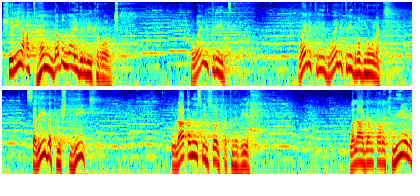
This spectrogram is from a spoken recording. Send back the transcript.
شريعة هم قبل لا يدري بيك الروج. وين تريد؟ وين تريد؟ وين تريد بظنونك صليبك مشتهيك. ولا قميص يسولفك للريح. ولا قنطرة ليل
